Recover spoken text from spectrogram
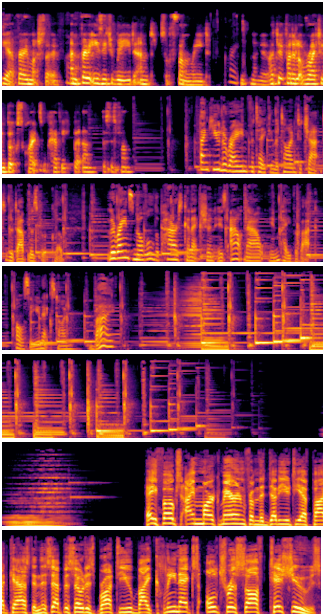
Yeah, very much so, and very easy to read and sort of fun read. Great. I do find a lot of writing books quite sort of heavy, but um, this is fun. Thank you, Lorraine, for taking the time to chat to the Dabblers Book Club. Lorraine's novel, The Paris Connection, is out now in paperback. I'll see you next time. Bye. Hey, folks, I'm Marc Maron from the WTF Podcast, and this episode is brought to you by Kleenex Ultra Soft Tissues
